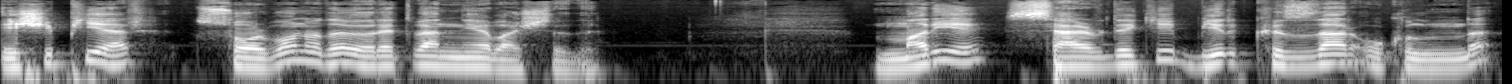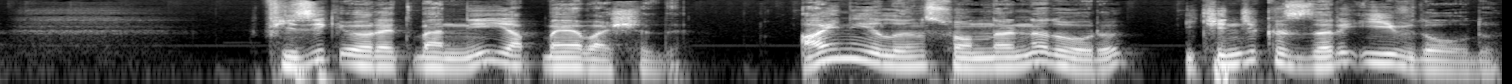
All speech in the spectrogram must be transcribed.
eşi Pierre Sorbonna'da öğretmenliğe başladı. Marie Serv'deki bir kızlar okulunda fizik öğretmenliği yapmaya başladı. Aynı yılın sonlarına doğru ikinci kızları Eve doğdu.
